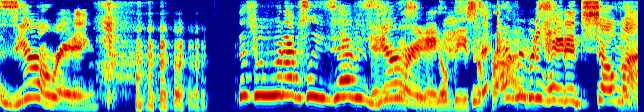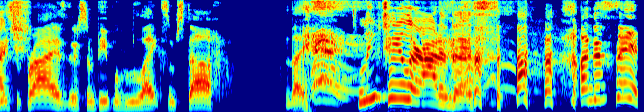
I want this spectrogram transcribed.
a zero rating. This movie would absolutely have a zero listen, rating. you'll be surprised. Everybody hated so You'll be much. surprised. There's some people who like some stuff. Like Leave Taylor out of this. I'm just saying.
